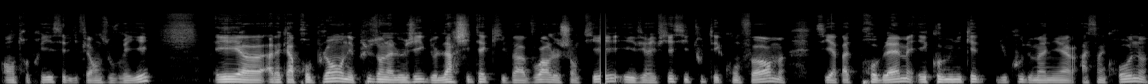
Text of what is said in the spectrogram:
entreprises, ces différents ouvriers et heu, avec Approplan, on est plus dans la logique de l'architecte qui va voir le chantier et vérifier si tout est conforme, s'il y a pas de problème et communiquer du coup de manière asynchrone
